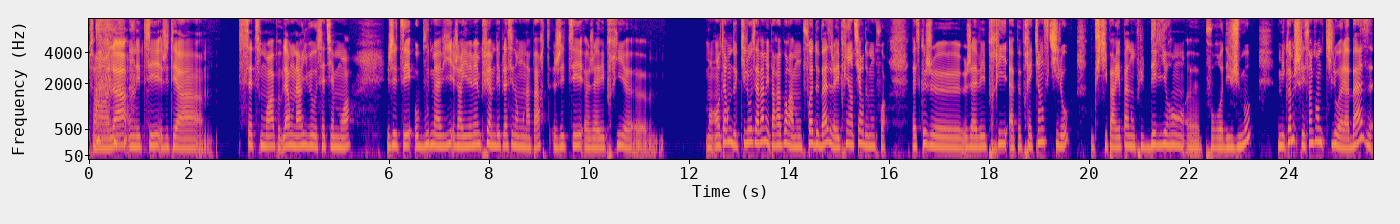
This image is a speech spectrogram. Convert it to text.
Enfin, là, on était, j'étais à 7 mois. Là, on arrivait au septième mois. J'étais au bout de ma vie. J'arrivais même plus à me déplacer dans mon appart. J'étais, euh, j'avais pris, euh, bon, en termes de kilos, ça va, mais par rapport à mon poids de base, j'avais pris un tiers de mon poids. Parce que je, j'avais pris à peu près 15 kilos. Donc, ce qui paraît pas non plus délirant euh, pour des jumeaux. Mais comme je fais 50 kilos à la base,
